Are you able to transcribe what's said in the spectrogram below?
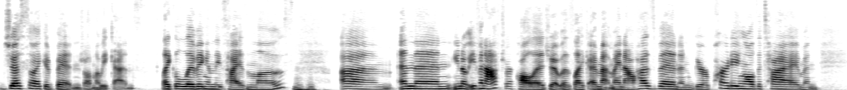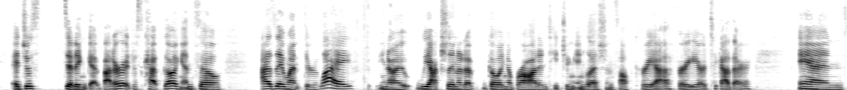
just so I could binge on the weekends, like living in these highs and lows. Um, and then, you know, even after college, it was like I met my now husband and we were partying all the time and it just didn't get better. It just kept going. And so as I went through life, you know, I, we actually ended up going abroad and teaching English in South Korea for a year together. And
